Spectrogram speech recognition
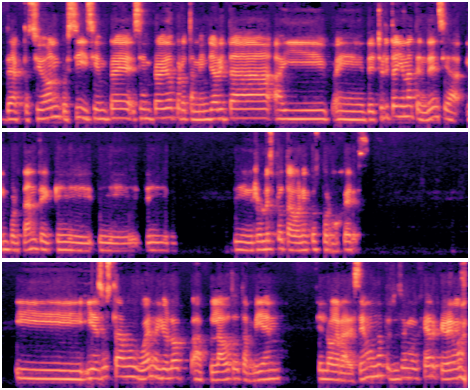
de actuación, pues sí, siempre, siempre ha habido, pero también ya ahorita hay, eh, de hecho ahorita hay una tendencia importante que de roles protagónicos por mujeres. Y, eso está muy bueno, yo lo aplaudo también, y lo agradecemos, ¿no? Pues yo soy mujer, queremos,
